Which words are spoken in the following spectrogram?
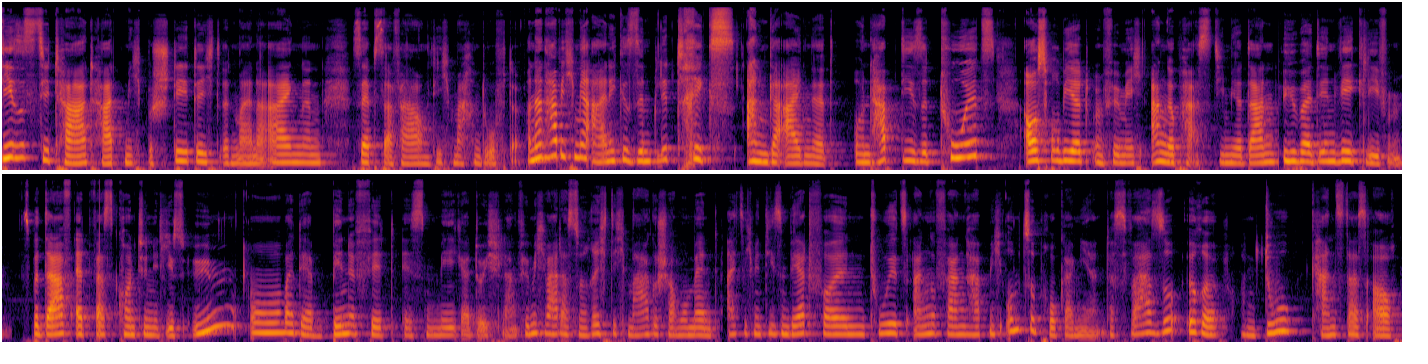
Dieses Zitat hat mich bestätigt in meiner eigenen Selbsterfahrung, die ich machen durfte. Und dann habe ich mir einige simple Tricks angeeignet und habe diese Tools ausprobiert und für mich angepasst, die mir dann über den Weg liefen. Es bedarf etwas kontinuierliches Üben, aber der Benefit ist mega durchschlagend. Für mich war das so ein richtig magischer Moment, als ich mit diesen wertvollen Tools angefangen habe, mich umzuprogrammieren. Das war so irre. Und du kannst das auch.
